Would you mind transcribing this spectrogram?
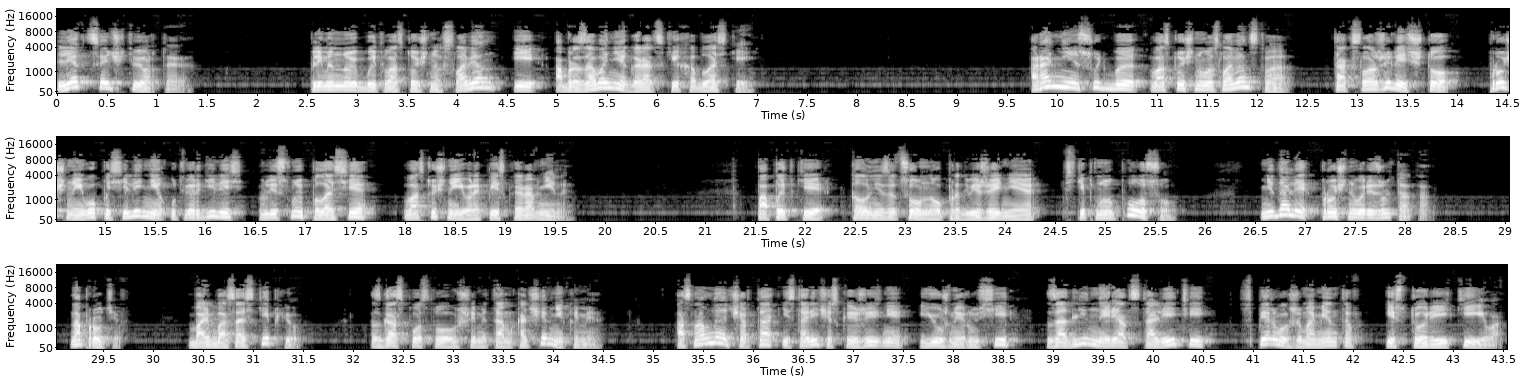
Лекция четвертая. Племенной быт восточных славян и образование городских областей. Ранние судьбы восточного славянства так сложились, что прочно его поселения утвердились в лесной полосе восточноевропейской равнины. Попытки колонизационного продвижения в степную полосу не дали прочного результата. Напротив, борьба со степью, с господствовавшими там кочевниками, основная черта исторической жизни Южной Руси за длинный ряд столетий с первых же моментов истории Киева.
